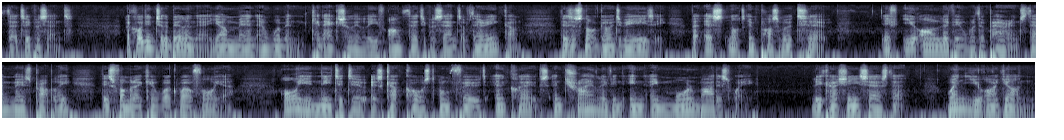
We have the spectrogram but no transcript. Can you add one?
30%. According to the billionaire, young men and women can actually live on 30% of their income. This is not going to be easy, but it's not impossible too. If you are living with your parents, then most probably this formula can work well for you. All you need to do is cut costs on food and clothes and try living in a more modest way. Li Ka-shing says that when you are young,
